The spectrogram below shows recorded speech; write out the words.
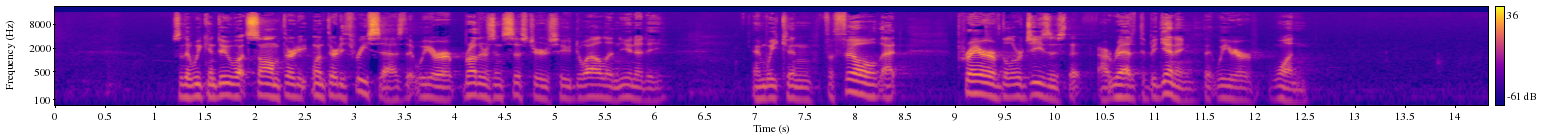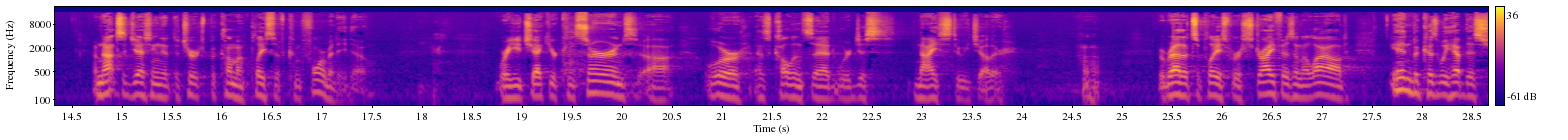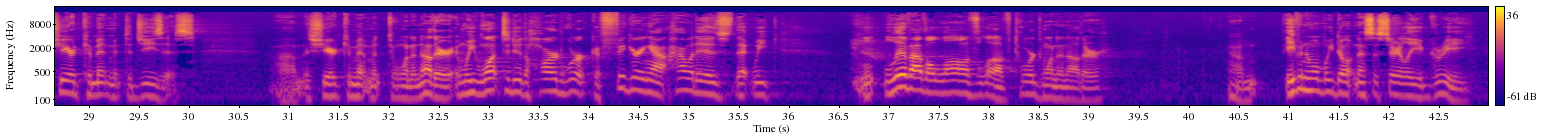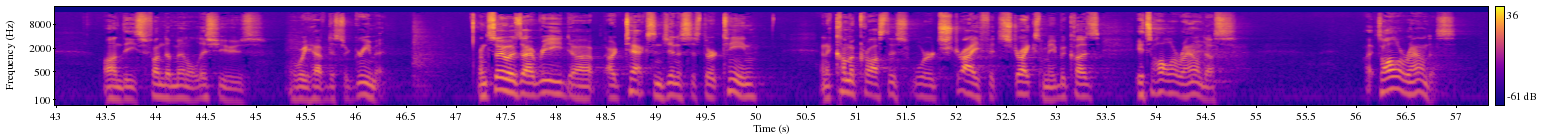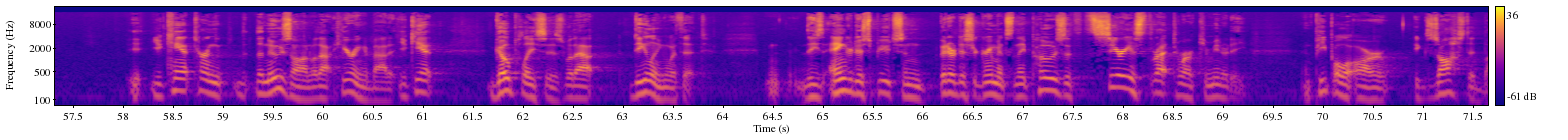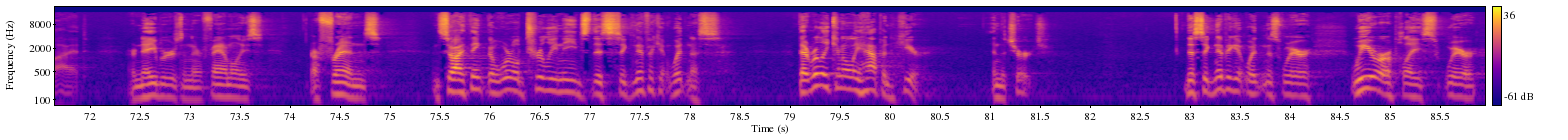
so that we can do what Psalm 30, 133 says that we are brothers and sisters who dwell in unity and we can fulfill that prayer of the Lord Jesus that I read at the beginning that we are one. I'm not suggesting that the church become a place of conformity, though where you check your concerns, uh, or as Cullen said, we're just nice to each other. but rather, it's a place where strife isn't allowed in because we have this shared commitment to Jesus, um, the shared commitment to one another. And we want to do the hard work of figuring out how it is that we live out the law of love toward one another, um, even when we don't necessarily agree on these fundamental issues where we have disagreement. And so, as I read uh, our text in Genesis 13, and I come across this word strife, it strikes me because it's all around us. It's all around us. You can't turn the news on without hearing about it. You can't go places without dealing with it. These anger disputes and bitter disagreements, and they pose a serious threat to our community. And people are exhausted by it our neighbors and their families, our friends. And so I think the world truly needs this significant witness that really can only happen here in the church. This significant witness where we are a place where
